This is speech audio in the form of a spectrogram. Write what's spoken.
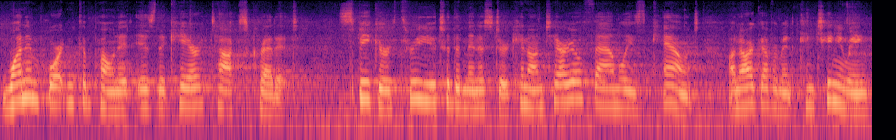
One important component is the care tax credit. Speaker, through you to the minister, can Ontario families count on our government continuing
